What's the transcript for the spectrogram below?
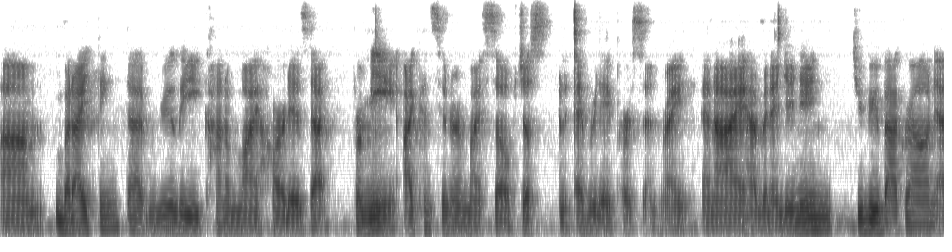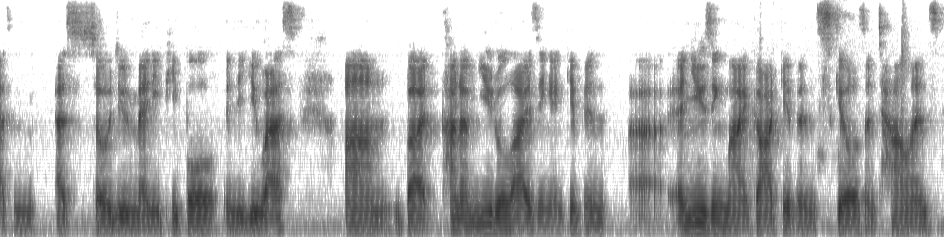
Um, but I think that really kind of my heart is that for me, I consider myself just an everyday person, right? And I have an engineering degree background, as as so do many people in the U.S. Um, but kind of utilizing and giving uh, and using my God-given skills and talents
